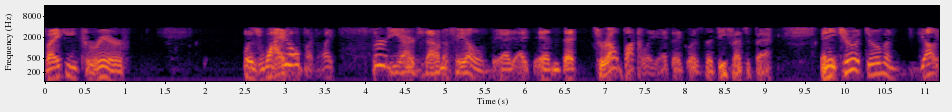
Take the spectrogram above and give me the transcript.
Viking career, was wide open, like 30 yards down the field, and that Terrell Buckley, I think, was the defensive back, and he threw it to him, and Gill-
